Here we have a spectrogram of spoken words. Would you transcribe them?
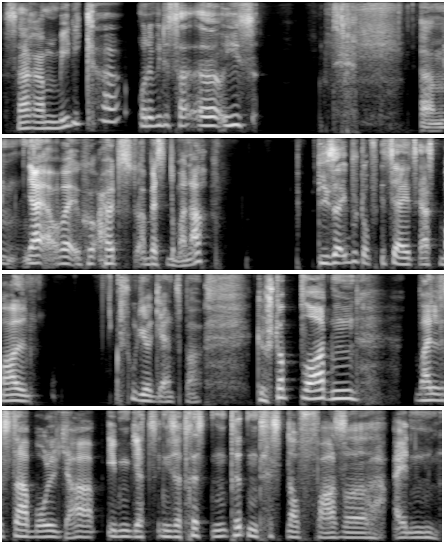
Sarah Medica oder wie das äh, hieß. Ähm, ja, aber hört am besten nochmal nach. Dieser Impfstoff ist ja jetzt erstmal Studie gestoppt worden, weil es da wohl ja eben jetzt in dieser dritten, dritten Testlaufphase ein,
